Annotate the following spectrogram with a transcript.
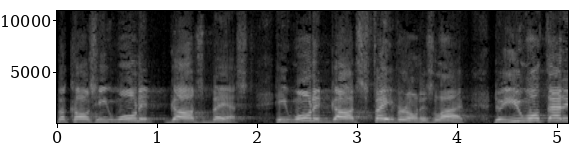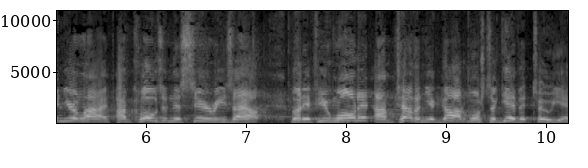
because he wanted God's best. He wanted God's favor on his life. Do you want that in your life? I'm closing this series out. But if you want it, I'm telling you, God wants to give it to you.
